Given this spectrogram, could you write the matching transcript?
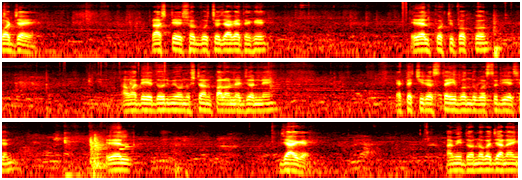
পর্যায়ে রাষ্ট্রের সর্বোচ্চ জায়গা থেকে রেল কর্তৃপক্ষ আমাদের ধর্মীয় অনুষ্ঠান পালনের জন্যে একটা চিরস্থায়ী বন্দোবস্ত দিয়েছেন রেল জায়গায়। আমি ধন্যবাদ জানাই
